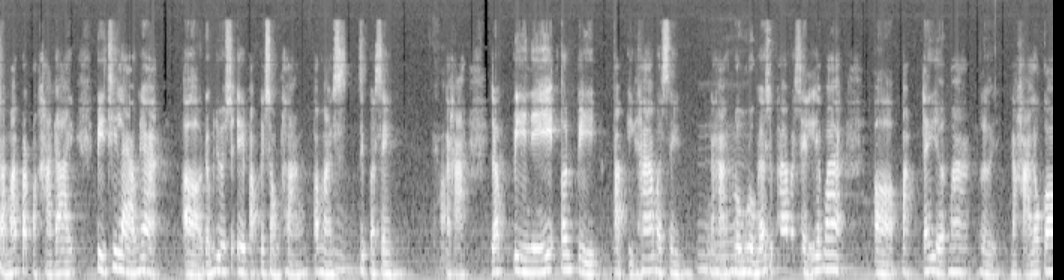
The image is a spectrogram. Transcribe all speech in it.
สามารถปรับราคาได้ ปีที่แล้วเนี่ยเอ่อ WHA ปรับไปสองครั้งประมาณอืม10%ค่ะนะคะ แล้วปีนี้ต้นปีปรับอีก 5%นะคะอืมรวมๆแล้ว 15%เรียกว่าเอ่อปรับได้เยอะมากเลยนะคะ แล้วก็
